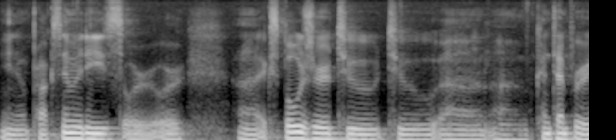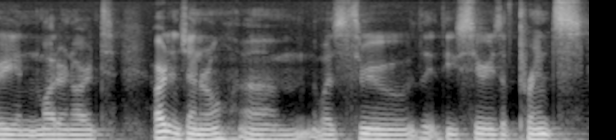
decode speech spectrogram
you know, proximities or, or uh, exposure to to uh, uh, contemporary and modern art, art in general, um, was through the, these series of prints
